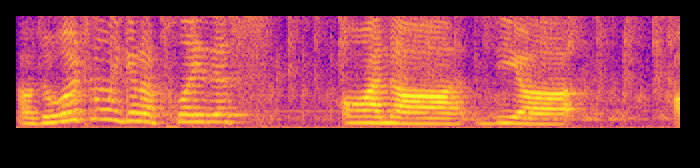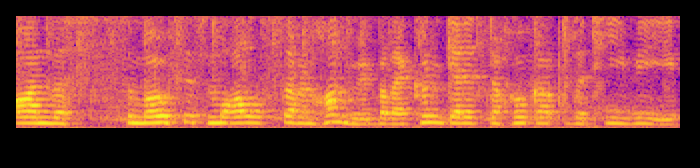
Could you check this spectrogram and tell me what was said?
I was originally gonna play this on uh, the uh, on the Samosys Model 700, but I couldn't get it to hook up to the TV.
